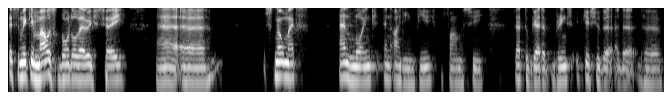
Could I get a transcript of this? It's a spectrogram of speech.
It's a Mickey Mouse model where we say uh, uh, SNOMED and LOINC and IDMP for pharmacy. That together brings, it gives you the, the, the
